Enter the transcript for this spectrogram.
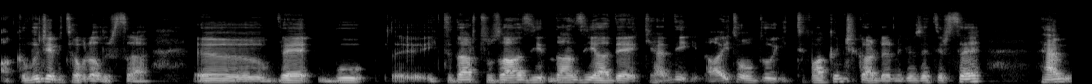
akıllıca bir tavır alırsa e, ve bu iktidar tuzağından ziyade kendi ait olduğu ittifakın çıkarlarını gözetirse hem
